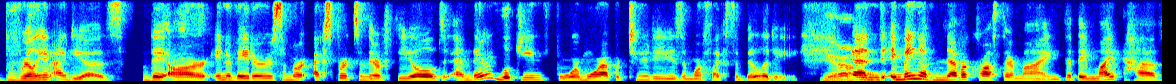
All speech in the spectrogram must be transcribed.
brilliant ideas they are innovators, some are experts in their field, and they're looking for more opportunities and more flexibility. Yeah. And it may have never crossed their mind that they might have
